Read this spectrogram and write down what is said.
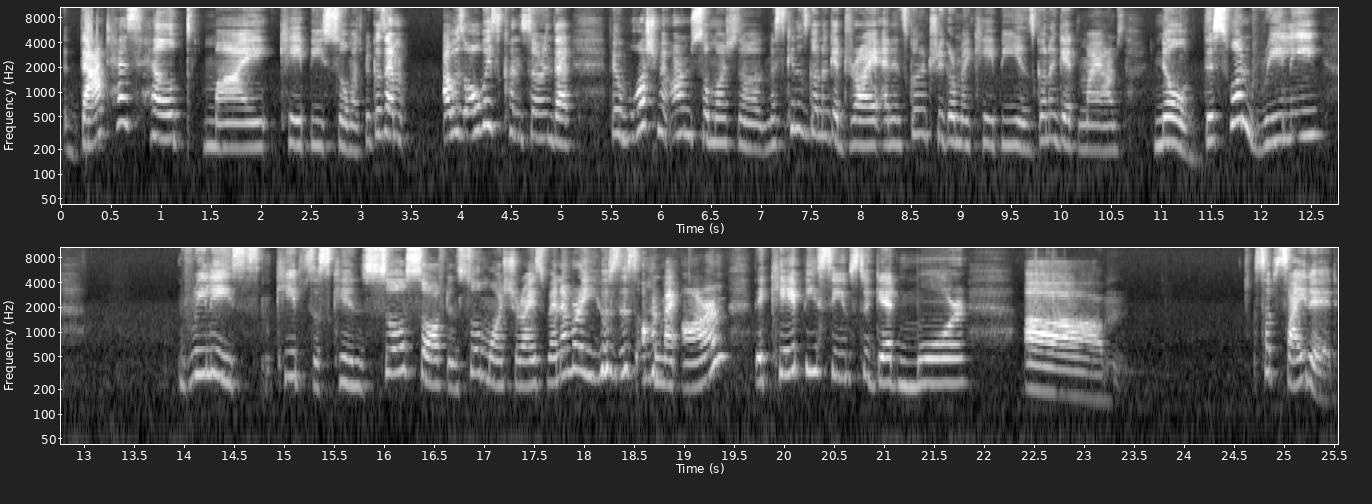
that has helped my KP so much because I'm I was always concerned that if I wash my arms so much, uh, my skin is gonna get dry and it's gonna trigger my KP and it's gonna get my arms. No, this one really really keeps the skin so soft and so moisturized. Whenever I use this on my arm the KP seems to get more um, subsided.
